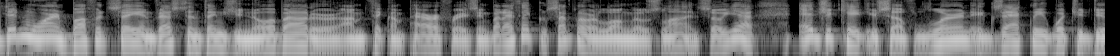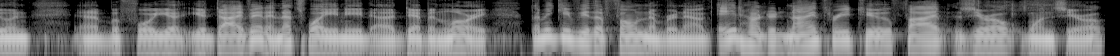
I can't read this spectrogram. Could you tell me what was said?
didn't Warren Buffett say invest in things you know about? Or I'm think I'm paraphrasing, but I think something along those lines. So yeah, educate yourself, learn exactly what you're doing uh, before you, you dive in, and that's why you need uh, Deb and Laurie. Let me give you the phone number now: 800-932-5010,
